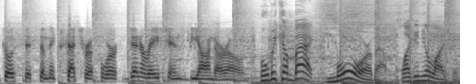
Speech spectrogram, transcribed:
ecosystem, etc., for generations beyond our own. When we come back, more about plugging your life in.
